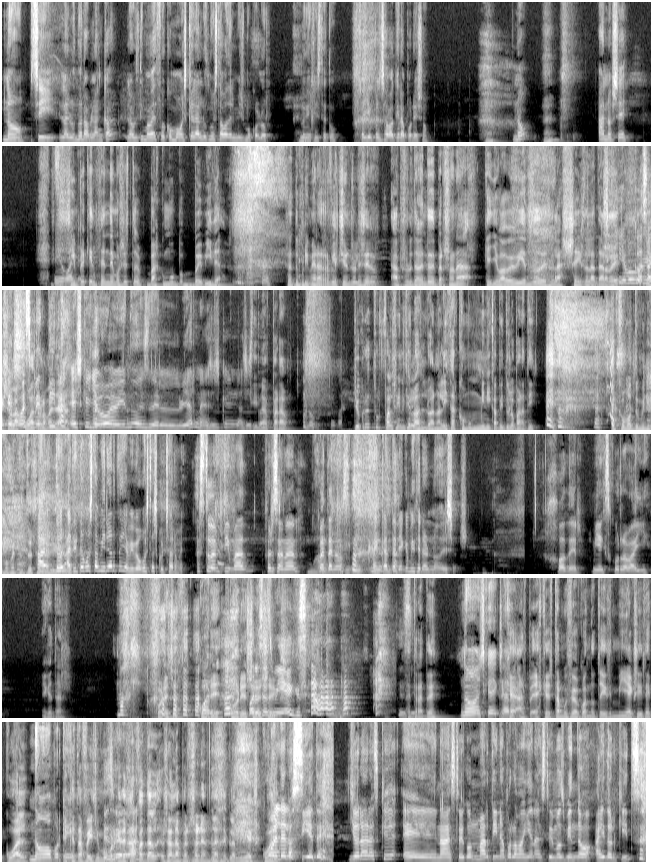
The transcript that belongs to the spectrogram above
No, sí, la luz no era blanca. La última vez fue como, es que la luz no estaba del mismo color. Lo dijiste tú. O sea, yo pensaba que era por eso. ¿No? ¿Eh? Ah, no sé. Igual. Siempre que encendemos esto vas como bebida. O sea, tu primera reflexión suele ser absolutamente de persona que lleva bebiendo desde las 6 de la tarde Llevo y Cosa que las no es 4 de la mentira. mañana. Es que llevo bebiendo desde el viernes. Es que Y no has parado. No, Yo creo que tu falso inicio lo, lo analizas como un mini capítulo para ti. es como tu mini momento. Entonces, a, ahí- a ti te gusta mirarte y a mí me gusta escucharme. Estuve en Timad personal. Cuéntanos. Me encantaría que me hicieran uno de esos. Joder, mi ex curraba allí. ¿Y qué tal? Mal. Por eso, por, e- por eso, Por eso es mi ex. Entrate. No, es que, Es, que, es que está muy feo cuando te dicen mi ex y dice ¿cuál? No, porque- Es que está feísimo Es porque deja fatal. O sea, la persona en plan de plan, mi ex, ¿cuál? ¿Cuál de los siete? Yo la verdad es que, eh, nada, estoy con Martina por la mañana, estuvimos viendo Idol Kids.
